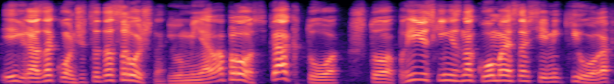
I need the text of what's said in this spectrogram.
и игра закончится досрочно. И у меня вопрос. Как то, что практически незнакомая со всеми Киора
